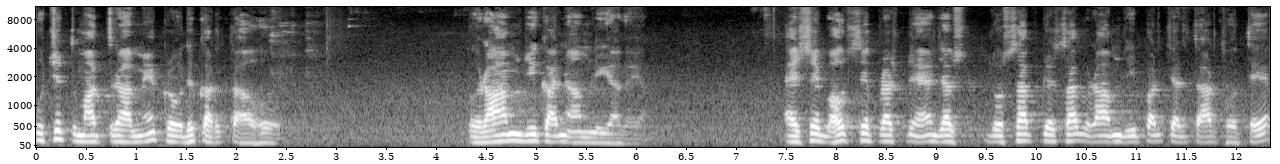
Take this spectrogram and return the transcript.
उचित मात्रा में क्रोध करता हो। राम जी का नाम लिया गया। ऐसे बहुत से प्रश्न हैं, जब जो सब के सब राम जी पर चरितार्थ होते,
